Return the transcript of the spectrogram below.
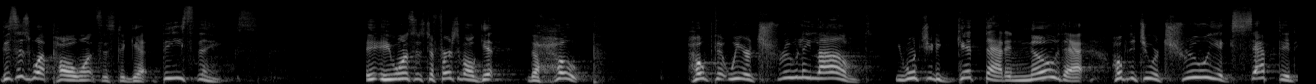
This is what Paul wants us to get these things. He wants us to, first of all, get the hope hope that we are truly loved. He wants you to get that and know that. Hope that you are truly accepted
